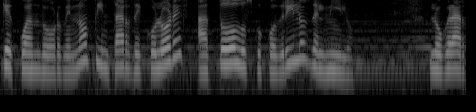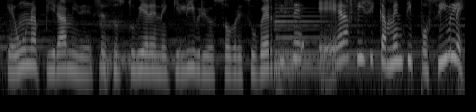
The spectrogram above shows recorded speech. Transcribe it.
que cuando ordenó pintar de colores a todos los cocodrilos del Nilo. Lograr que una pirámide se sostuviera en equilibrio sobre su vértice era físicamente imposible.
